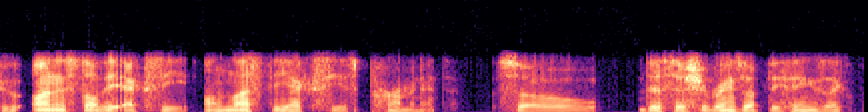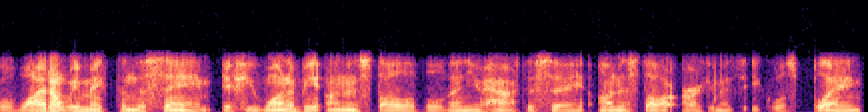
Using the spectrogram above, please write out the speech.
to uninstall the exe unless the exe is permanent. So this issue brings up the things like, well, why don't we make them the same? If you want to be uninstallable, then you have to say uninstall arguments equals blank.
